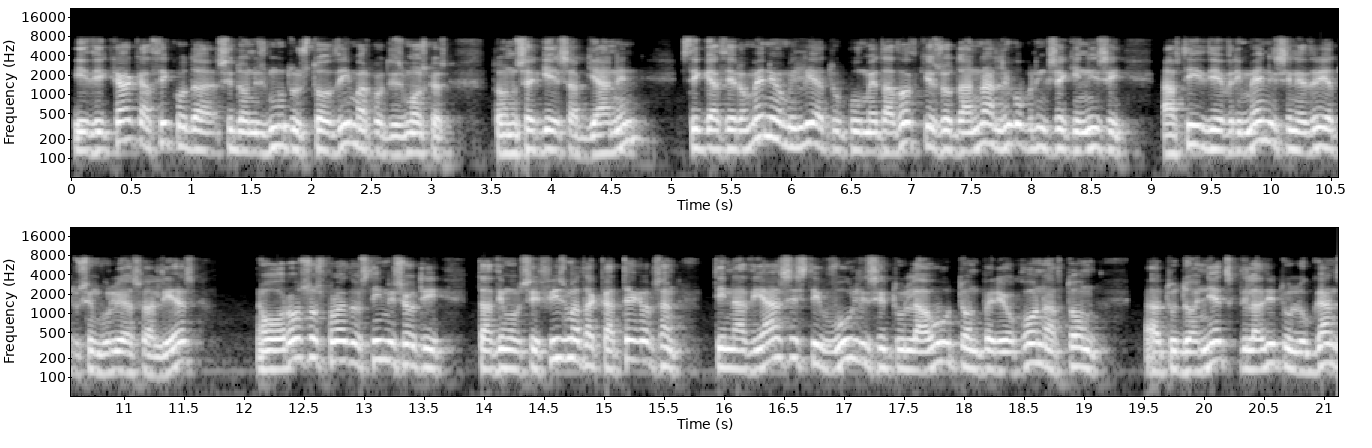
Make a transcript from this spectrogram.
ειδικά καθήκοντα συντονισμού τους στο δήμαρχο της Μόσχας, τον Σεργέη Σαμπιάνιν. στην καθιερωμένη ομιλία του που μεταδόθηκε ζωντανά λίγο πριν ξεκινήσει αυτή η διευρυμένη συνεδρία του Συμβουλίου Ασφαλείας, ο Ρώσος πρόεδρος θύμισε ότι τα δημοψηφίσματα κατέγραψαν την αδιάσυστη βούληση του λαού των περιοχών αυτών του Ντονιέτσκ, δηλαδή του Λουγκάν,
